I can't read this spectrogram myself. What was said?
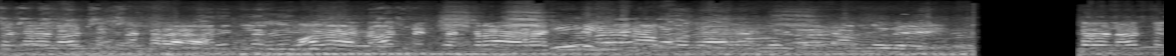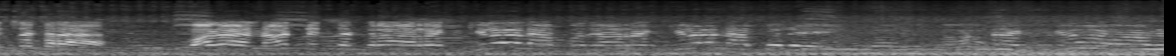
சக்கரை நாட்டு சக்கரை வாங்க நாட்டு சக்கரை அரை கிலோ நாற்பது அரை கிலோ நாற்பது நாட்டு சக்கரை வாங்க நாட்டு சக்கரை அரை கிலோ நாற்பது அரை கிலோ நாற்பது ஒன்றரை கிலோ வாங்க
